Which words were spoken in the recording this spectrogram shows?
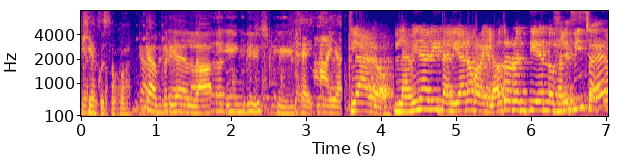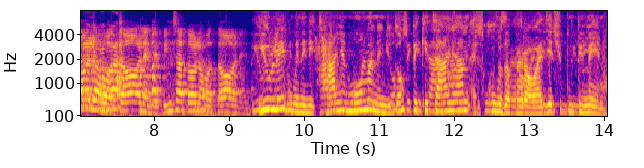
Chi è questa qua? Gabriella, English, please. Ok, Maya. Claro, la mina habla italiano para que la otra no entienda. O sea, le ¡Qué pincha todos los botones, le pincha todos los botones. You live with an Italian woman and you don't speak Italian? Eh, scusa però, è 10 punti meno.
